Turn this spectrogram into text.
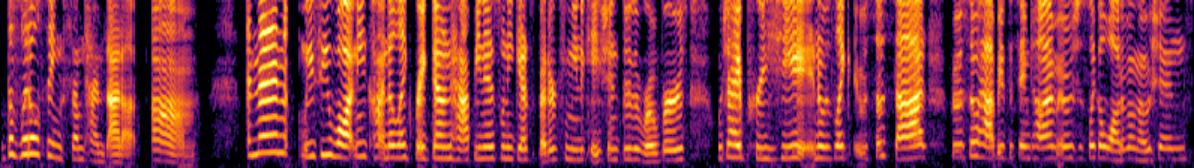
the little things sometimes add up. Um, and then we see Watney kind of like break down in happiness when he gets better communication through the rovers, which I appreciate. And it was like, it was so sad, but it was so happy at the same time. It was just like a lot of emotions.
